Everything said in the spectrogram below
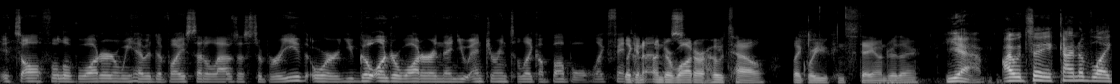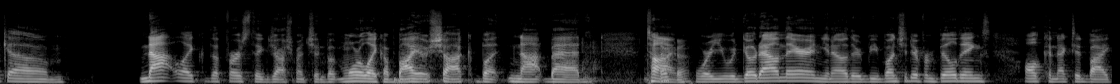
it's all full of water and we have a device that allows us to breathe or you go underwater and then you enter into like a bubble like Phantom Like an Menace. underwater hotel, like where you can stay under there. Yeah, I would say kind of like um not like the first thing Josh mentioned, but more like a BioShock but not bad time Okay. where you would go down there and you know there'd be a bunch of different buildings all connected by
